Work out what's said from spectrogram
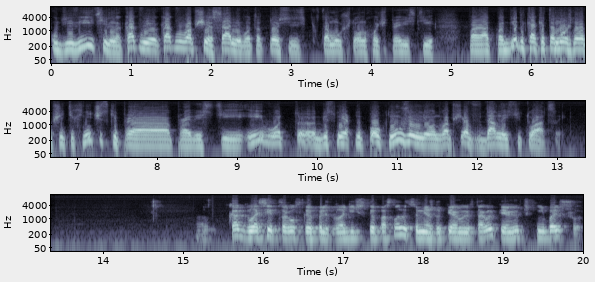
удивительно. Как вы, как вы вообще сами вот относитесь к тому, что он хочет провести парад Победы? Как это можно вообще технически про провести? И вот э, бессмертный полк, нужен ли он вообще в данной ситуации? Как гласит русская политологическая пословица, между первой и второй перерывчик небольшой.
